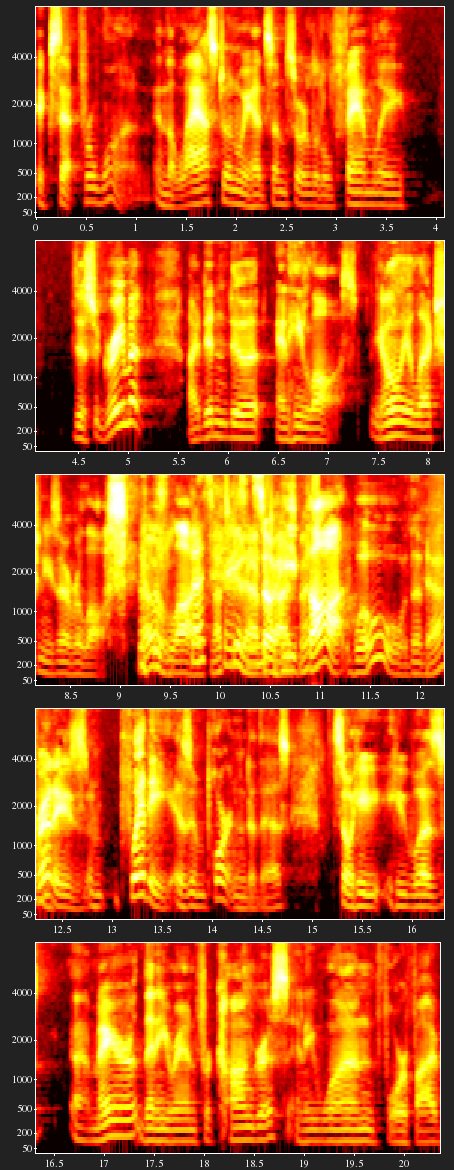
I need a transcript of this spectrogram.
except for one. And the last one, we had some sort of little family disagreement. I didn't do it, and he lost. The only election he's ever lost in his Oh, life. That's That's crazy. good So he thought, "Whoa, the Yeah. Freddy's Freddy is important to this." So he he was uh, mayor. Then he ran for Congress, and he won four or five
